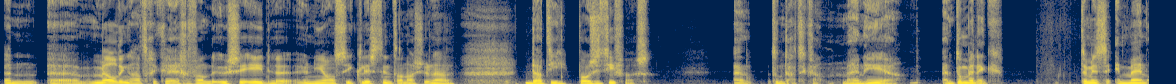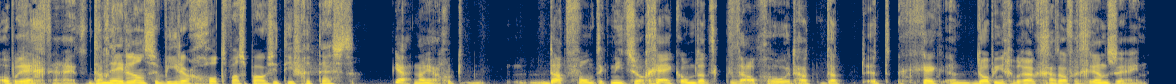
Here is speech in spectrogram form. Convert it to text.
een eh, melding had gekregen van de UCI. De Union Cycliste Internationale. Dat hij positief was. En toen dacht ik van, mijn heer. En toen ben ik tenminste in mijn oprechtheid. De Nederlandse wielergod was positief getest. ja, nou ja, goed. Dat vond ik niet zo gek, omdat ik wel gehoord had dat het. Kijk, een dopinggebruik gaat over grenzen heen.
